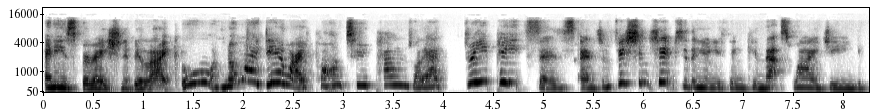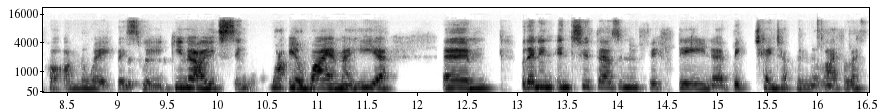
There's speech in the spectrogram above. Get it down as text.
any inspiration. It'd be like, oh, I've no idea why I put on two pounds. Well, I had three pizzas and some fish and chips. And then you're thinking, that's why, Jean, you put on the weight this week. You know, you just think, what, you know, why am I here? Um, but then in, in 2015, a big change happened in my life. I left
